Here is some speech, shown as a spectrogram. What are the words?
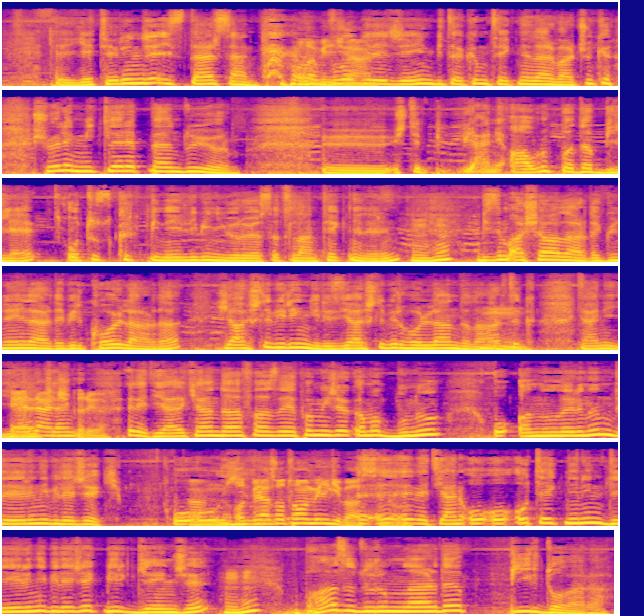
e, yeterince istersen Bulabileceğin. bulabileceğin bir takım tekneler var. Çünkü şöyle mitler hep ben duyuyorum. Ee, işte yani Avrupa'da bile 30-40 bin 50 bin euroya satılan teknelerin bizim aşağılarda güneylerde bir koylarda yaşlı bir İngiliz yaşlı bir Hollandalı artık yani yelken. Evet yelken daha fazla yapamayacak ama bunu o anılarının değerini bilecek. O, Anladım. O biraz otomobil gibi aslında E, o. evet yani o, o, o teknenin değerini bilecek bir gence bazı durumlarda bir dolara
